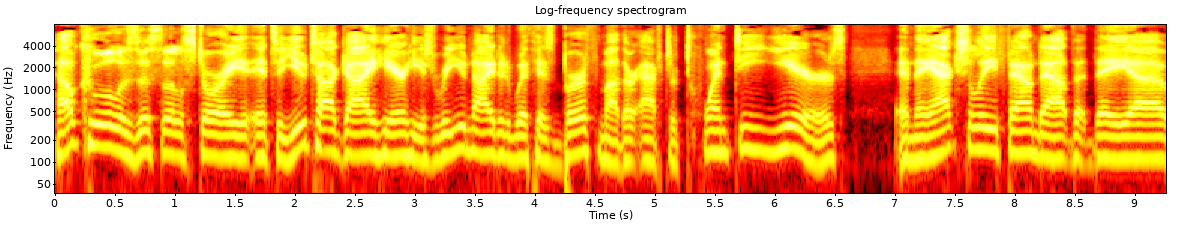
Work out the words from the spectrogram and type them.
How cool is this little story? It's a Utah guy here. He's reunited with his birth mother after 20 years, and they actually found out that they uh,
